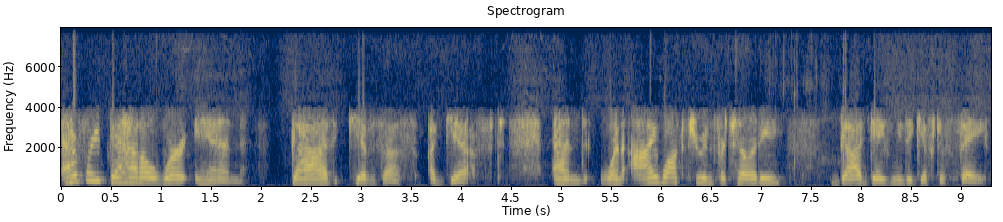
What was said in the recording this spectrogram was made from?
every battle we're in, God gives us a gift. And when I walked through infertility, God gave me the gift of faith,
